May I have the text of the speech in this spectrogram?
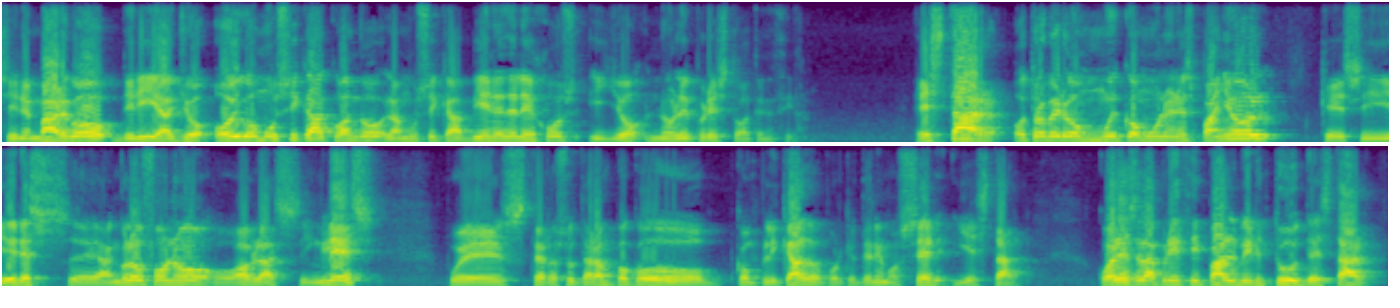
Sin embargo, diría, yo oigo música cuando la música viene de lejos y yo no le presto atención. Estar, otro verbo muy común en español, que si eres eh, anglófono o hablas inglés, pues te resultará un poco complicado, porque tenemos ser y estar. ¿Cuál es la principal virtud de estar?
